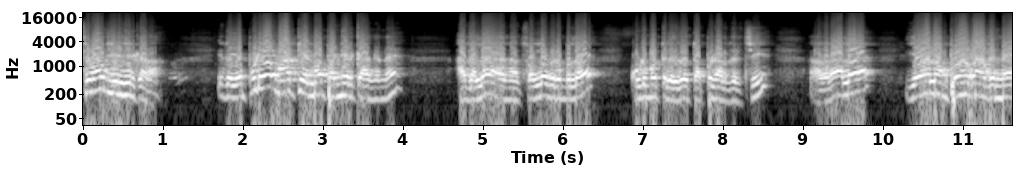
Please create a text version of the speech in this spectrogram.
சிவாஜி எழுதியிருக்காராம். இதை எப்படியோ மாத்தி என்ன பண்ணியிருக்காங்கன்னு அதெல்லாம் நான் சொல்ல விரும்பல. குடும்பத்தில் ஏதோ தப்பு நடந்துருச்சு. அதனால ஏலம் போகாதுன்னு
